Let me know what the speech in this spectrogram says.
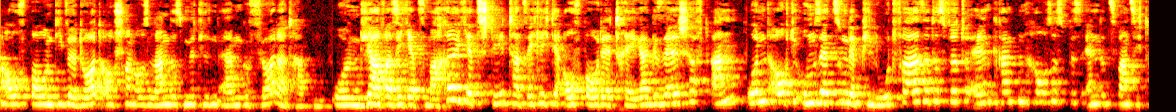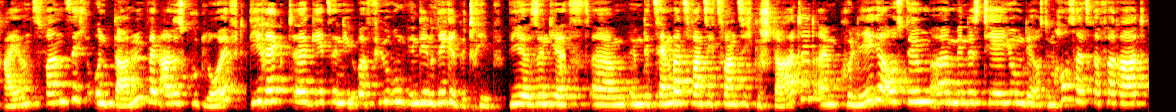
aufbauen, die wir dort auch schon aus Landesmitteln ähm, gefördert hatten. Und ja, was ich jetzt mache, jetzt steht tatsächlich der Aufbau der Trägergesellschaft an und auch die Umsetzung der Pilotphase des virtuellen Krankenhauses bis Ende 2023. Und dann, wenn alles gut läuft, direkt äh, geht's in die Überführung in den Regelbetrieb. Wir sind jetzt ähm, im Dezember 2020 gestartet. Ein Kollege aus dem äh, Ministerium, der aus dem Haushaltsreferat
